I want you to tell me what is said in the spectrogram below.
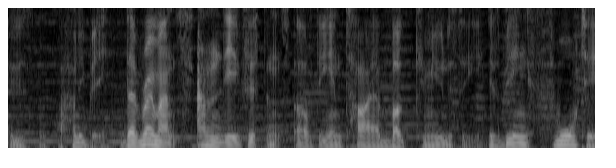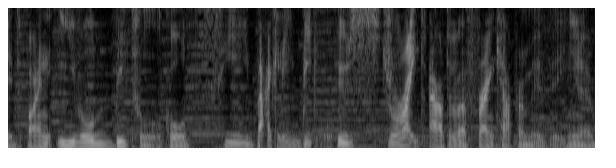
who's a honeybee. Their romance and the existence of the entire bug community is being thwarted by an evil beetle called C. Bagley Beetle, who's straight out of a Frank Capra movie. You know,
